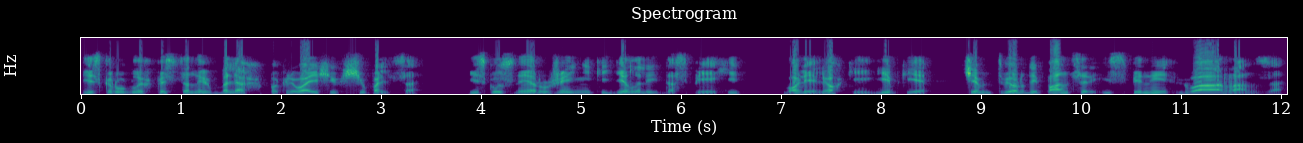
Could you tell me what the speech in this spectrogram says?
Из круглых костяных блях, покрывающих щупальца, искусные оружейники делали доспехи, более легкие и гибкие, чем твердый панцирь из спины гвааранза.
